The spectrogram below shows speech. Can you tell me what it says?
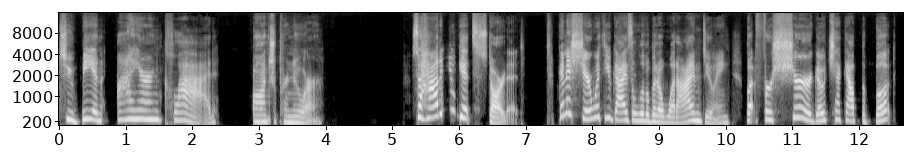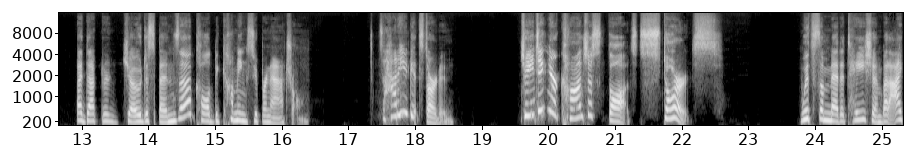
to be an ironclad entrepreneur. So, how do you get started? I'm going to share with you guys a little bit of what I'm doing, but for sure, go check out the book by Dr. Joe Dispenza called Becoming Supernatural. So, how do you get started? Changing your conscious thoughts starts with some meditation, but I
